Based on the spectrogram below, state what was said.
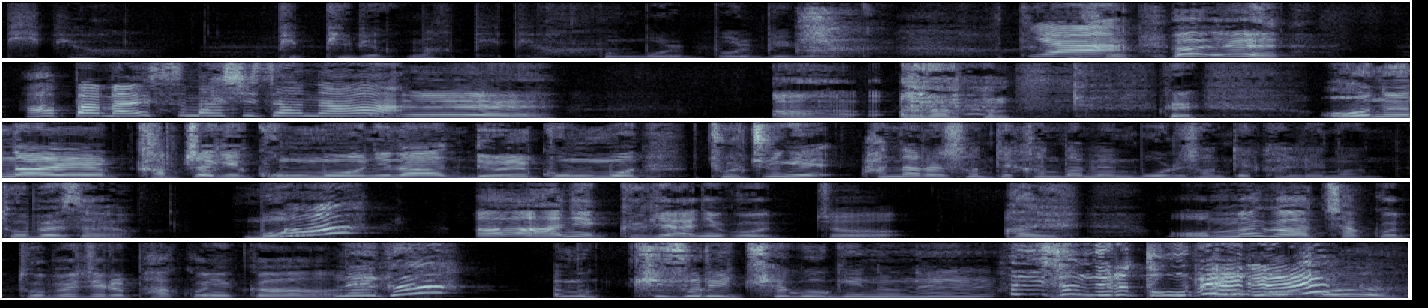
비벼. 비, 비벼? 막 비벼. 뭐, 뭘, 뭘 비벼? 야, 아, 예. 아빠 말씀하시잖아. 예. 어, 그래. 어느 날 갑자기 공무원이나 늘 공무원 둘 중에 하나를 선택한다면 뭘 선택할래 넌? 도배사요. 뭐? 아, 아니, 그게 아니고, 저, 아니, 엄마가 자꾸 도배지를 바꾸니까. 내가? 아, 뭐 기술이 최고기는 해. 이 손으로 도배를? 어,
